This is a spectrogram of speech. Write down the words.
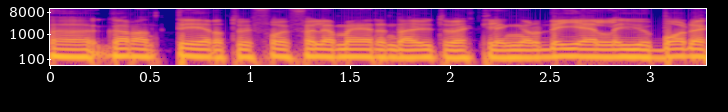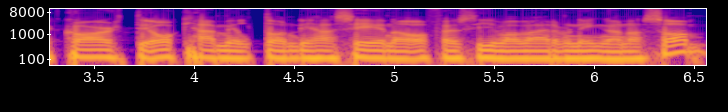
eh, garanterat. Vi får följa med den där utvecklingen och det gäller ju både Carty och Hamilton, de här sena offensiva värvningarna som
